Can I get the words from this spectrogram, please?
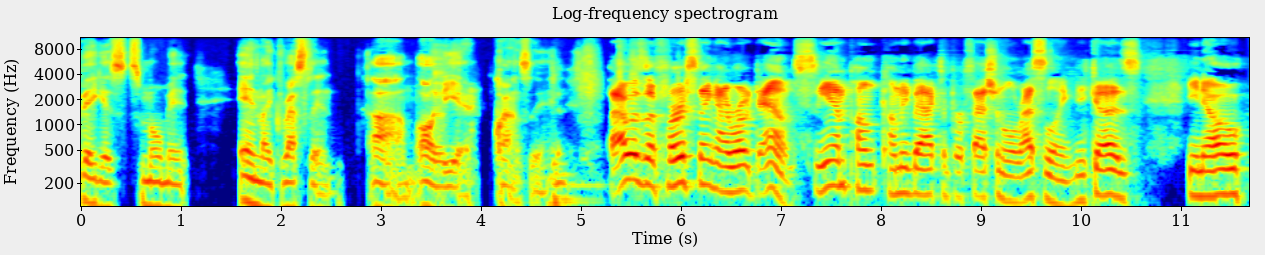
biggest moment in like wrestling um all year, quite honestly. That was the first thing I wrote down. CM Punk coming back to professional wrestling because, you know,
